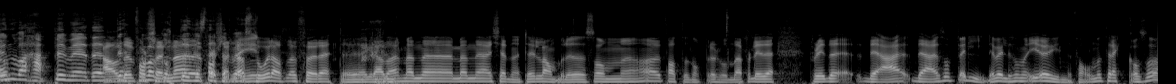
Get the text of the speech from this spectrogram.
Hun var happy med det. Ja, det Dette var godt forskjellen, er, forskjellen er stor, altså, før og etter der. Men, eh, men jeg kjenner til andre som eh, har tatt en operasjon der. Fordi det, fordi det, det, er, det er så veldig veldig sånn iøynefallende trekk også,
